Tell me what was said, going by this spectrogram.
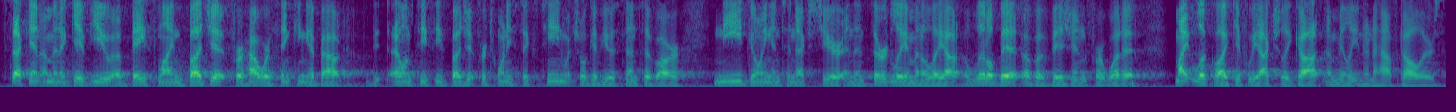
Second, I'm going to give you a baseline budget for how we're thinking about the LMCC's budget for 2016, which will give you a sense of our need going into next year. And then thirdly, I'm going to lay out a little bit of a vision for what it might look like if we actually got a million and a half dollars.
